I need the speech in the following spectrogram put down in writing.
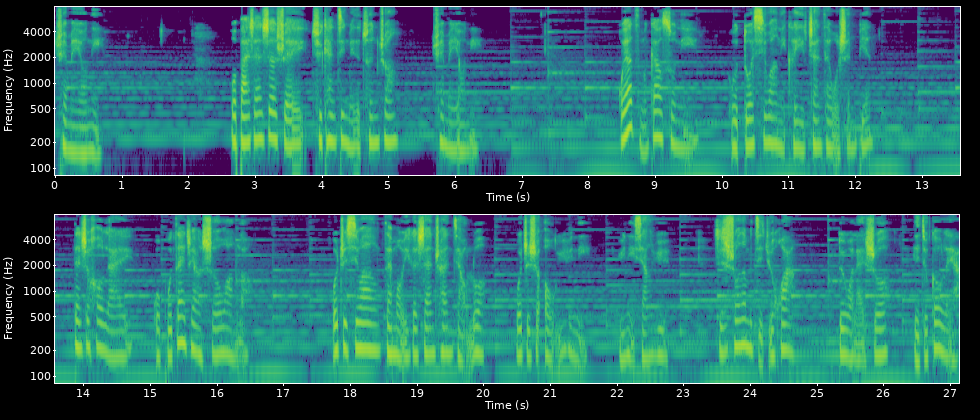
却没有你。我跋山涉水去看静美的村庄，却没有你。我要怎么告诉你，我多希望你可以站在我身边？但是后来，我不再这样奢望了。我只希望在某一个山川角落，我只是偶遇你，与你相遇，只是说那么几句话，对我来说也就够了呀。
